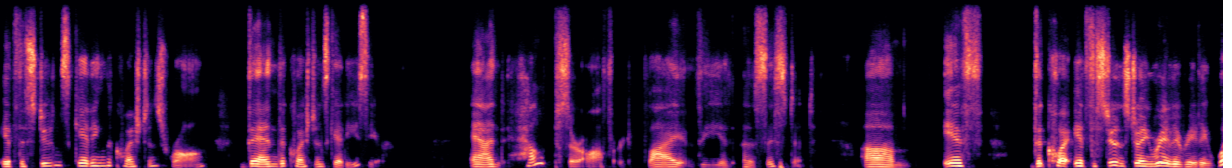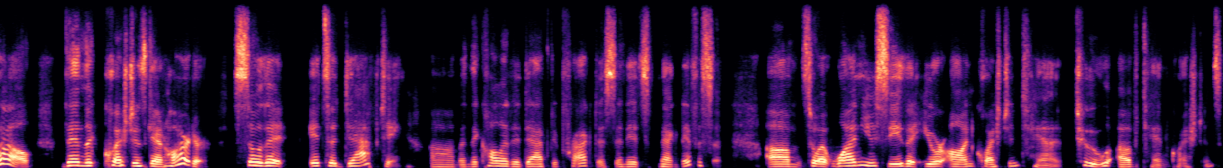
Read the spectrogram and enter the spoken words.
If the student's getting the questions wrong, then the questions get easier and helps are offered by the assistant. Um, if the if the student's doing really, really well, then the questions get harder so that it's adapting um, and they call it adaptive practice and it's magnificent. Um, so at one, you see that you're on question 10, two of 10 questions.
